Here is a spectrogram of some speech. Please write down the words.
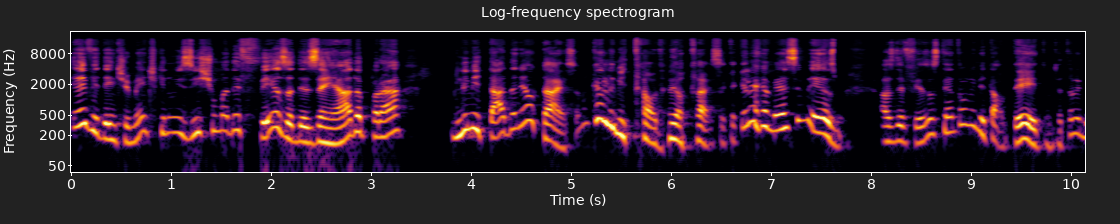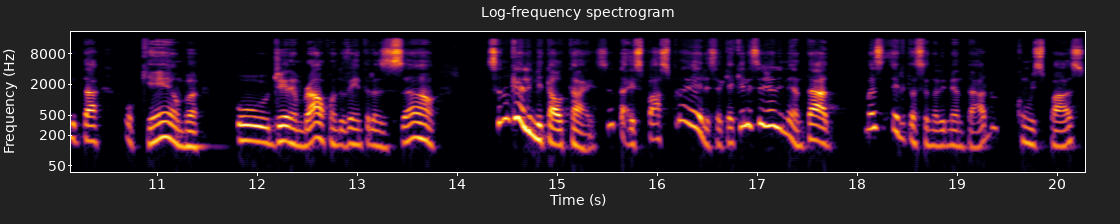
Evidentemente que não existe uma defesa desenhada para limitar Daniel Tais. Você não quer limitar o Daniel Tais, você quer que ele arremesse mesmo. As defesas tentam limitar o Tatum, tentam limitar o Kemba, o Jalen Brown quando vem em transição. Você não quer limitar o Tais, você dá espaço para ele, você quer que ele seja alimentado, mas ele está sendo alimentado com espaço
